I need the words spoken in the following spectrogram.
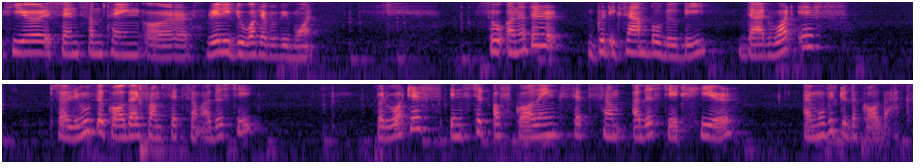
here, send something, or really do whatever we want. So another good example will be that what if, so I'll remove the callback from set some other state. But what if instead of calling set some other state here, I move it to the callback.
